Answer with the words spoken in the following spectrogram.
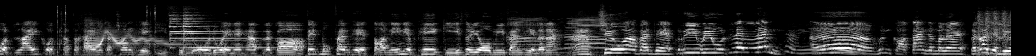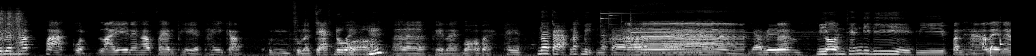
กดไลค์กด Subscribe ให้กับช่องเพกีสตูดิโอด้วยนะครับ แล้วก็ Facebook Fanpage ตอนนี้เนี่ยเพกีสตูดิโอมีแฟนเพจแล้วนะอะชื่อว่าแฟนเพจรีวิวเล่นๆเออเพิ่งก่อตั้งกันมาเลย แล้วก็อย่าลืมนะครับ ฝากกดไลค์นะครับแฟนเพจให้กับ คุณสุรแจ็คด้วยหืมเออเพจอะไรบอกเข้าไป เพจหน้ากากนักบิดนะครับอ่าอย่าลืนะมมีก็ คอนเทนต์ดีมีปัญหาอะไรนะ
